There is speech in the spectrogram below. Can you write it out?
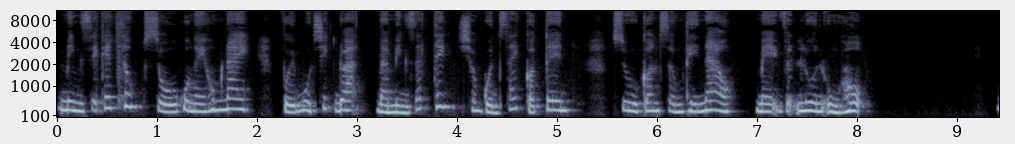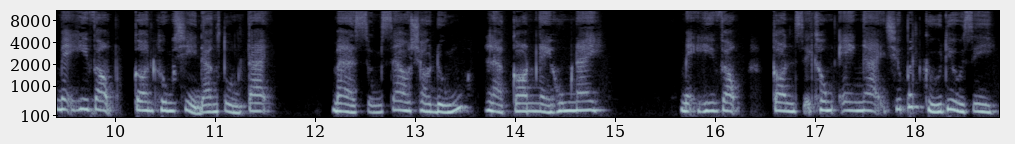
Mình sẽ kết thúc số của ngày hôm nay với một trích đoạn mà mình rất thích trong cuốn sách có tên Dù con sống thế nào, mẹ vẫn luôn ủng hộ. Mẹ hy vọng con không chỉ đang tồn tại, mà sống sao cho đúng là con ngày hôm nay. Mẹ hy vọng con sẽ không e ngại trước bất cứ điều gì,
